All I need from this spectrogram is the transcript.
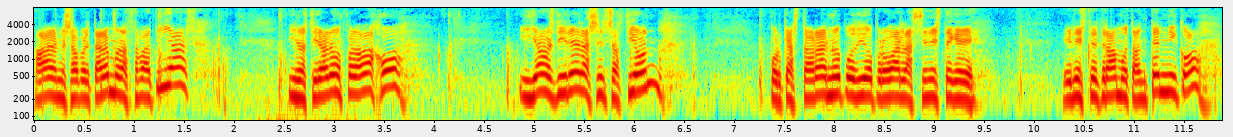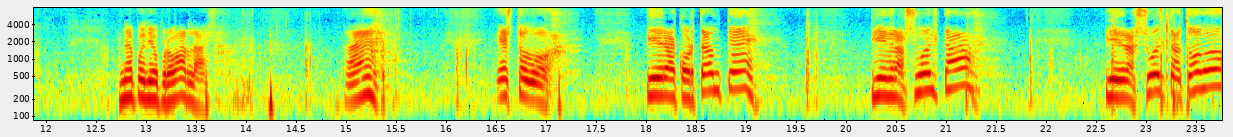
Ahora nos apretaremos las zapatillas y nos tiraremos para abajo y ya os diré la sensación porque hasta ahora no he podido probarlas en este, en este tramo tan técnico no he podido probarlas ¿Eh? es todo piedra cortante piedra suelta, piedra suelta todo,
